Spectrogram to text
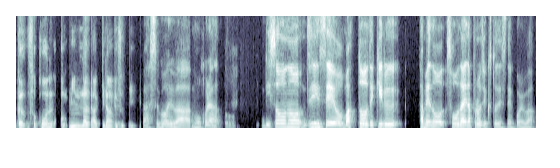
だからそこをみんなで諦めずに。あ、すごいわ。もうこれは理想の人生を全うできるための壮大なプロジェクトですね、これは。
